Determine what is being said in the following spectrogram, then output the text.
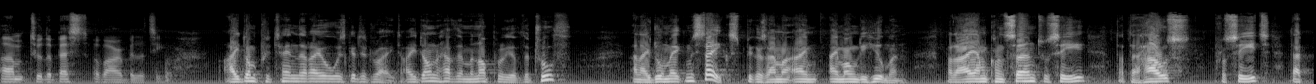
um, to the best of our ability. I don't pretend that I always get it right. I don't have the monopoly of the truth, and I do make mistakes because I'm, I'm, I'm only human. But I am concerned to see that the House proceeds, that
